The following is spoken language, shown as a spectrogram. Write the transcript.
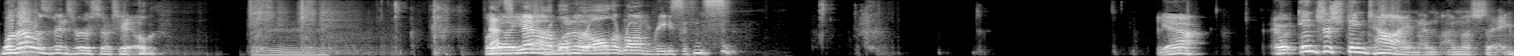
Well, that was Vince Russo too. But, That's uh, yeah, memorable for all the wrong reasons. Yeah. An interesting time, I, I must say.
